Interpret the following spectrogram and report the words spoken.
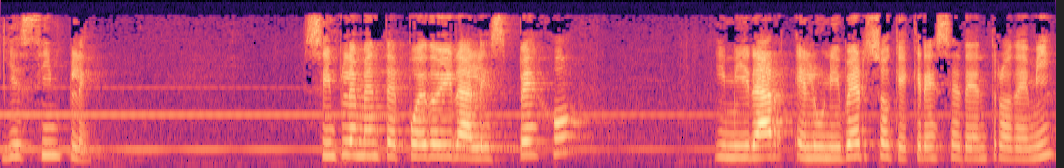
Y es simple. Simplemente puedo ir al espejo y mirar el universo que crece dentro de mí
